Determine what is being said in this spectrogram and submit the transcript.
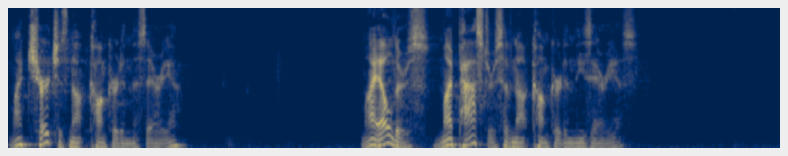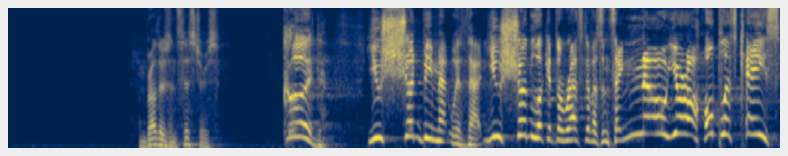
My church has not conquered in this area. My elders, my pastors have not conquered in these areas. And, brothers and sisters, good. You should be met with that. You should look at the rest of us and say, No, you're a hopeless case.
